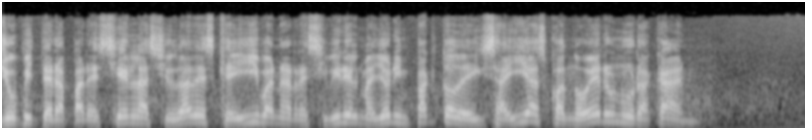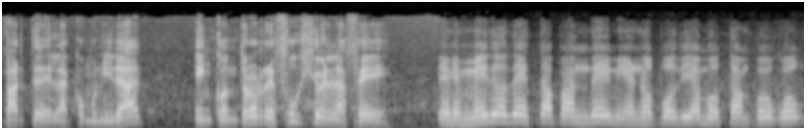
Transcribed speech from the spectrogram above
Júpiter aparecía en las ciudades que iban a recibir el mayor impacto de Isaías cuando era un huracán. Parte de la comunidad encontró refugio en la fe. En medio de esta pandemia no podíamos tampoco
